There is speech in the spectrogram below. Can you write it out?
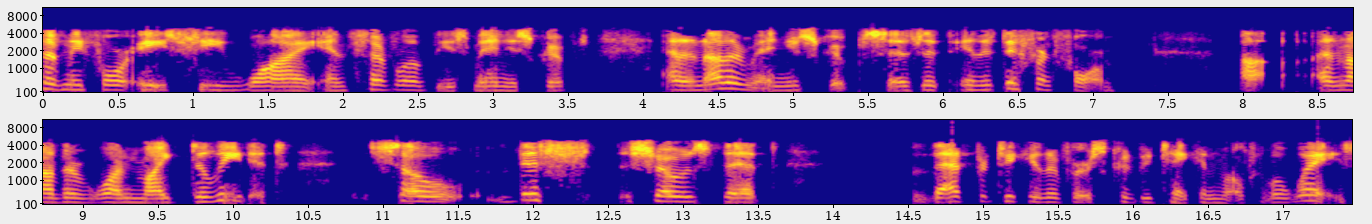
74 ACY and several of these manuscripts and another manuscript says it in a different form. Uh, another one might delete it. So this shows that that particular verse could be taken multiple ways.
